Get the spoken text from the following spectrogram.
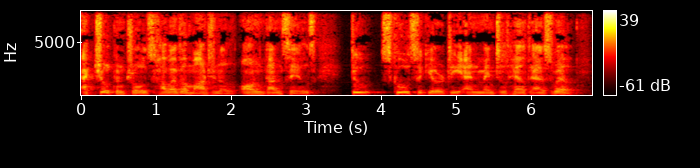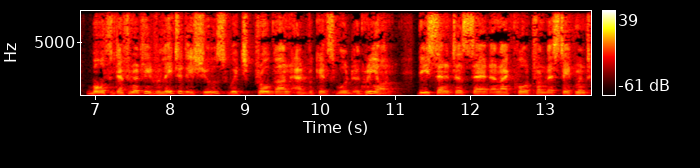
actual controls, however marginal, on gun sales to school security and mental health as well both definitely related issues which pro-gun advocates would agree on. These senators said, and I quote from their statement,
